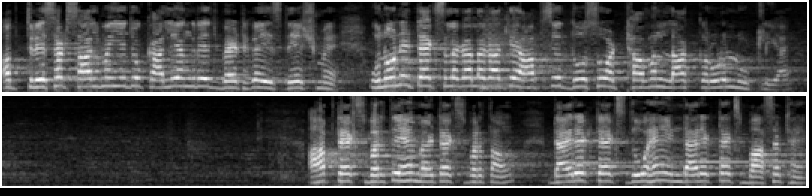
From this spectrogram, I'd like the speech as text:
अब तिरसठ साल में ये जो काले अंग्रेज़ बैठ गए इस देश में, उन्होंने टैक्स लगा लगा के आपसे दो सौ अट्ठावन लाख करोड़ लूट लिया है। आप टैक्स भरते हैं, मैं टैक्स भरता हूँ। डायरेक्ट टैक्स दो हैं इनडायरेक्ट टैक्स बासठ हैं।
